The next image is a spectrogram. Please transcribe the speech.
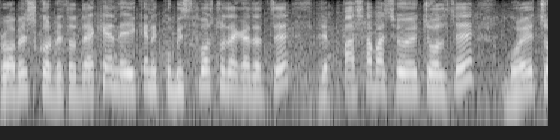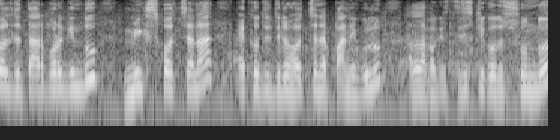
প্রবেশ করবে। তো দেখেন, এইখানে খুব স্পষ্ট দেখা যাচ্ছে যে পাশাপাশি হয়ে চলছে, বয়ে চলছে, তারপরে কিন্তু মিক্স হচ্ছে না, একত্রিত হচ্ছে না পানিগুলো। আল্লাহ পাকের সৃষ্টি কত সুন্দর।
